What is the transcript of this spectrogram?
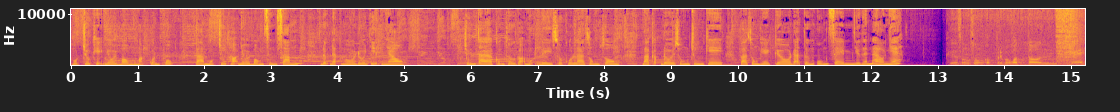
một chú khỉ nhồi bông mặc quân phục và một chú thỏ nhồi bông xinh xắn được đặt ngồi đối diện nhau. Chúng ta cũng thử gọi một ly sô-cô-la song song mà cặp đôi Song Joong Ki và Song Hye Kyo đã từng uống xem như thế nào nhé. 그 송송 커플이 먹었던 게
